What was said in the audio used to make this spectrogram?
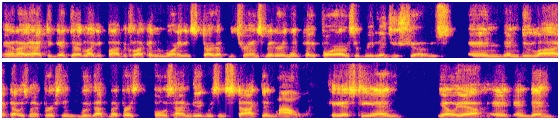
and I had to get there like at five o'clock in the morning and start up the transmitter, and then play four hours of religious shows, and then do live. That was my first. And moved out. My first full time gig was in Stockton. Wow. KSTN. Yeah, oh yeah, and, and then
